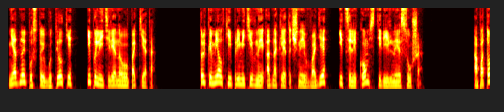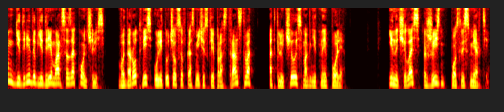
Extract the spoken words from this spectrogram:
ни одной пустой бутылки и полиэтиленового пакета. Только мелкие примитивные одноклеточные в воде и целиком стерильная суша. А потом гидриды в ядре Марса закончились, водород весь улетучился в космическое пространство, отключилось магнитное поле. И началась жизнь после смерти.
